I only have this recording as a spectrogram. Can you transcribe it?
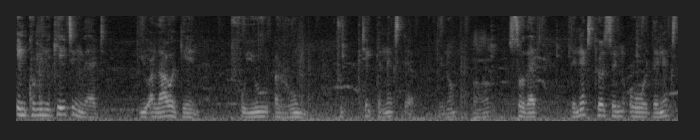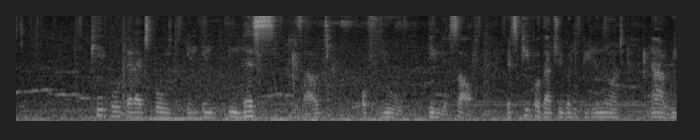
in communicating that, you allow again for you a room to take the next step, you know, Mhm. so that the next person or the next people that are exposed in, in, in this result of you being yourself, it's people that you're going to be, you know what, now we,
